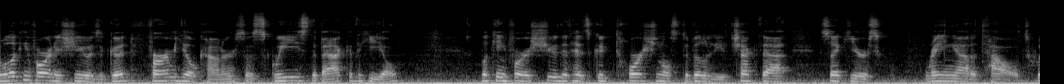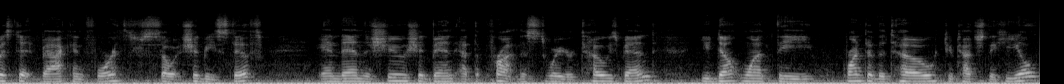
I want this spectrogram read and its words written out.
we're looking for in a shoe is a good firm heel counter, so squeeze the back of the heel. Looking for a shoe that has good torsional stability. Check that. It's like you're wringing out a towel. Twist it back and forth so it should be stiff. And then the shoe should bend at the front. This is where your toes bend. You don't want the front of the toe to touch the heel.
